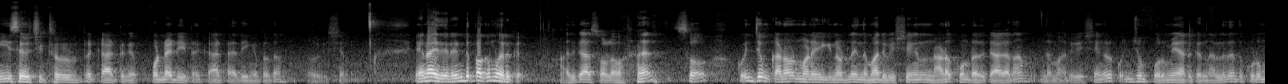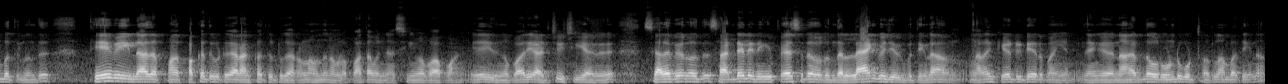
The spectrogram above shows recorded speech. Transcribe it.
மீசை வச்சுக்கிட்டு காட்டுங்க. பொண்டாட்டிகிட்ட காட்டாதீங்கன்றது தான் ஒரு விஷயம். ஏன்னா இது ரெண்டு பக்கமும் இருக்குது அதுக்காக சொல்ல வரேன். ஸோ கொஞ்சம் கணவன் மனைவிக்கு நோட்டில் இந்த மாதிரி விஷயங்கள் நடக்குன்றதுக்காக தான் இந்த மாதிரி விஷயங்கள் கொஞ்சம் பொறுமையாக இருக்கிறது நல்லது. அது குடும்பத்திலேருந்து தேவையில்லாத ப பக்கத்து வீட்டுக்காரன் அக்கத்து வீட்டுக்காரன்லாம் வந்து நம்மளை பார்த்தா கொஞ்சம் அசிங்கமாக பார்ப்பாங்க. ஏ இதுங்க பாரி அடிச்சு வச்சுக்காது சில பேர் வந்து சண்டையில் நீங்கள் பேசுகிற ஒரு இந்த லாங்குவேஜ் இருக்குது பார்த்தீங்களா? அதெல்லாம் கேட்டுகிட்டே இருப்பாங்க. எங்கள் நான் இருந்த ஒரு ஒன்று கொடுத்ததுலாம் பார்த்தீங்கன்னா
